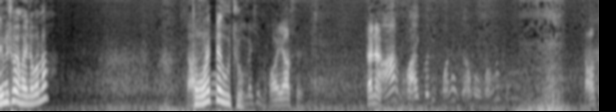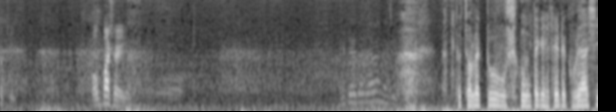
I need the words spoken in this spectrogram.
এমনি সময় হয় না বলো? তো অনেকটাই উঁচু। বেশি ভয় আছে। তাই না? আর ভয় করি পরে যাব বলো। তাও তো ঠিক। অভ্যাস হয়ে গেছে। তো চলো একটু সামনে থেকে হেঁটে হেঁটে ঘুরে আসি।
